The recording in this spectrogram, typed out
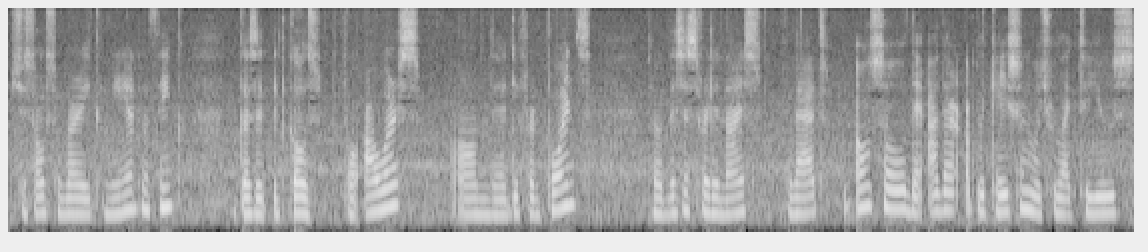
which is also very convenient, we think, because it, it goes for hours on the different points. So this is really nice for that. Also, the other application which we like to use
